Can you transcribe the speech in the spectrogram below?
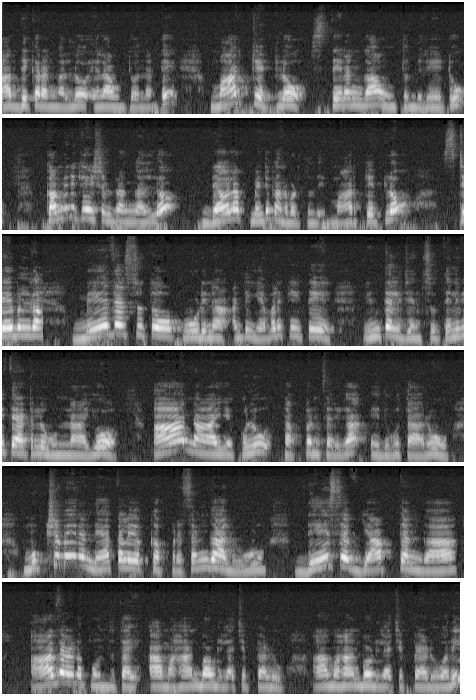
ఆర్థిక రంగంలో ఎలా ఉంటుందంటే మార్కెట్లో స్థిరంగా ఉంటుంది రేటు. కమ్యూనికేషన్ రంగంలో డెవలప్మెంట్ కనబడుతుంది. మార్కెట్లో స్టేబుల్గా మేధస్సుతో కూడిన అంటే ఎవరికైతే ఇంటెలిజెన్స్ తెలివితేటలు ఉన్నాయో ఆ నాయకులు తప్పనిసరిగా ఎదుగుతారు. ముఖ్యమైన నేతల యొక్క ప్రసంగాలు దేశవ్యాప్తంగా ఆదరణ పొందుతాయి. ఆ మహానుభావుడు ఇలా చెప్పాడు ఆ మహానుభావుడు ఇలా చెప్పాడు అని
